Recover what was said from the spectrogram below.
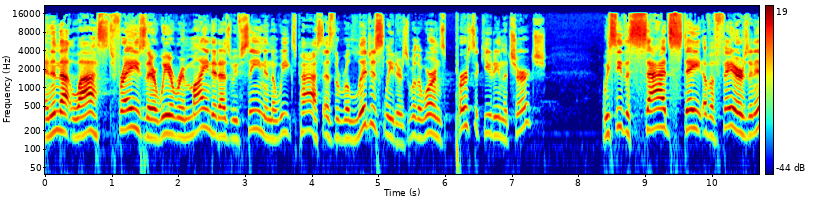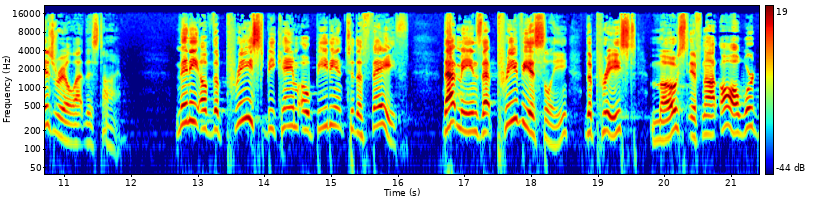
And in that last phrase there, we are reminded, as we've seen in the weeks past, as the religious leaders were the ones persecuting the church, we see the sad state of affairs in Israel at this time. Many of the priests became obedient to the faith. That means that previously the priests, most, if not all, were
